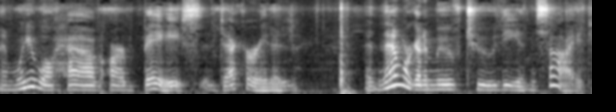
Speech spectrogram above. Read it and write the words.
And we will have our base decorated. And then we're going to move to the inside.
